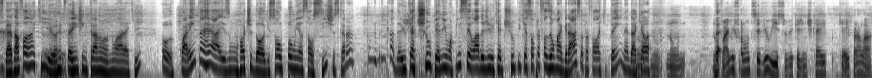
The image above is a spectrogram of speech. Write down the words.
Os caras estavam falando aqui, É. antes da gente entrar no, no ar aqui, ô, 40 reais um hot dog, só o pão e a salsicha, os caras estão de brincadeira. E o ketchup ali, uma pincelada de ketchup que é só pra fazer uma graça, pra falar que tem, né? Daquela. Não, não, não, não Da- vai me falar onde você viu isso, viu? Que a gente quer ir, quer ir pra lá.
